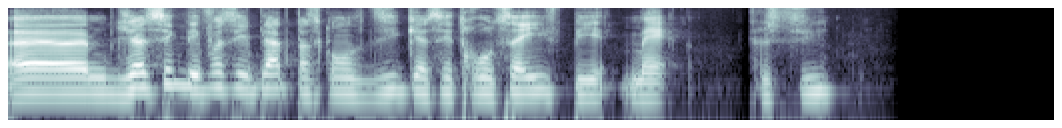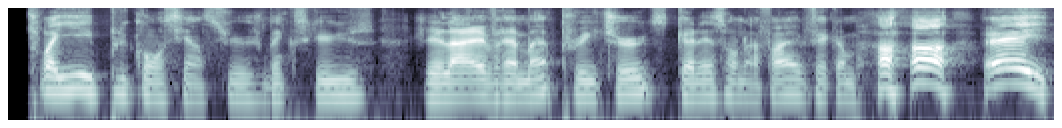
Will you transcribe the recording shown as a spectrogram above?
euh, je sais que des fois c'est plate parce qu'on se dit que c'est trop safe, puis, mais Christy, soyez plus consciencieux, je m'excuse. J'ai l'air vraiment preacher qui connaît son affaire, il fait comme Haha, hey,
